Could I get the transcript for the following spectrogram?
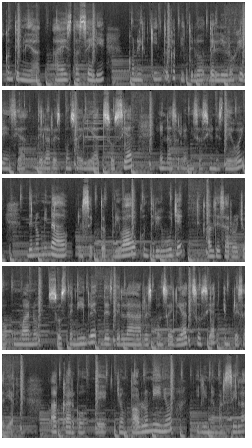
continuidad a esta serie con el quinto capítulo del libro Gerencia de la Responsabilidad Social en las Organizaciones de hoy, denominado El sector privado contribuye al desarrollo humano sostenible desde la responsabilidad social empresarial, a cargo de John Pablo Niño y Lina Marcela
